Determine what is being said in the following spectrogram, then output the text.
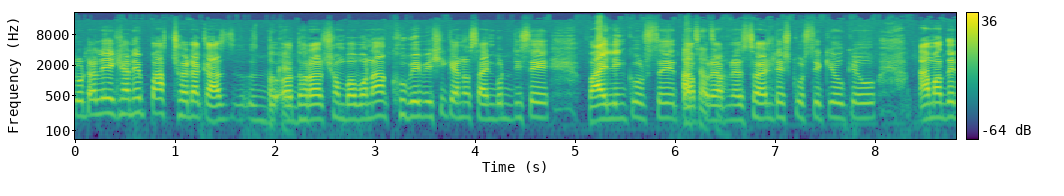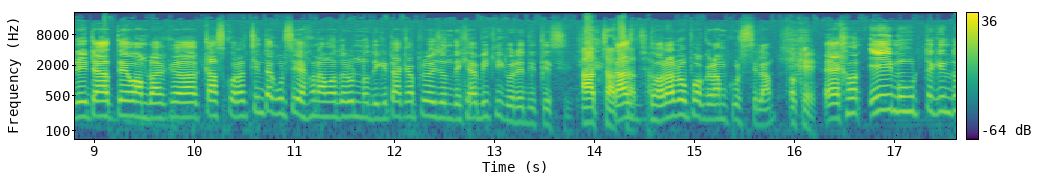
টোটালি এখানে পাঁচ ছয়টা কাজ ধরার সম্ভাবনা খুবই বেশি। কেন? সাইনবোর্ড দিছে ফাইলিং করছে তারপরে আচ্ছা। আপনার সয়েল টেস্ট করছে কেউ কেউ। আমাদের এটাতেও আমরা কাজ করার চিন্তা করছি। এখন আমাদের অন্যদিকে টাকা প্রয়োজন দেখে বিক্রি করে দিতেছি। আচ্ছা কাজ আচ্ছা। ধরারও প্রোগ্রাম করছিলাম। ওকে এখন এই মুহূর্তে কিন্তু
